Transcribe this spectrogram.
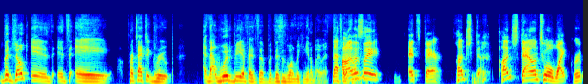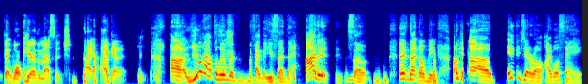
the joke is it's a protected group that would be offensive, but this is one we can get away with. That's what it felt like. Honestly, it's fair. Punch punch down to a white group that won't hear the message. I, I get it. Uh, you have to live with the fact that you said that. I didn't, so it's not on me. Okay. Uh, in general, I will say,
